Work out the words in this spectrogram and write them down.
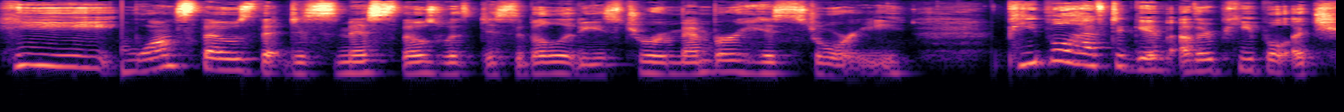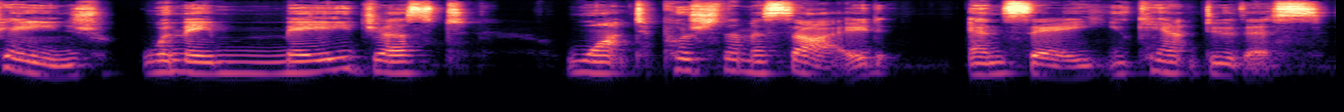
he wants those that dismiss those with disabilities to remember his story. People have to give other people a change when they may just want to push them aside and say, you can't do this.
